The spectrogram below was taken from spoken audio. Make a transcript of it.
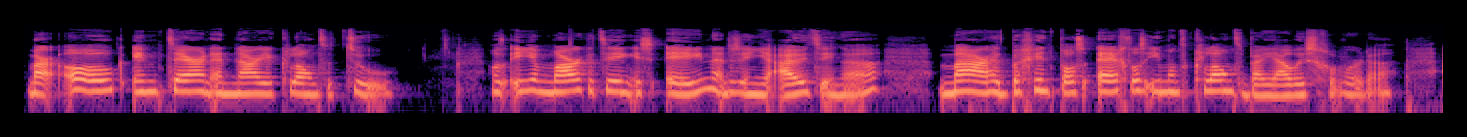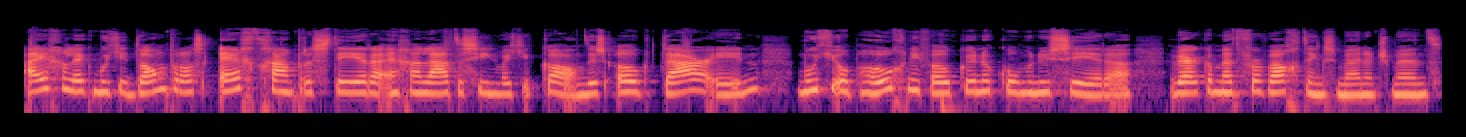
maar ook intern en naar je klanten toe. Want in je marketing is één, dus in je uitingen. Maar het begint pas echt als iemand klant bij jou is geworden. Eigenlijk moet je dan pas echt gaan presteren en gaan laten zien wat je kan. Dus ook daarin moet je op hoog niveau kunnen communiceren, werken met verwachtingsmanagement.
